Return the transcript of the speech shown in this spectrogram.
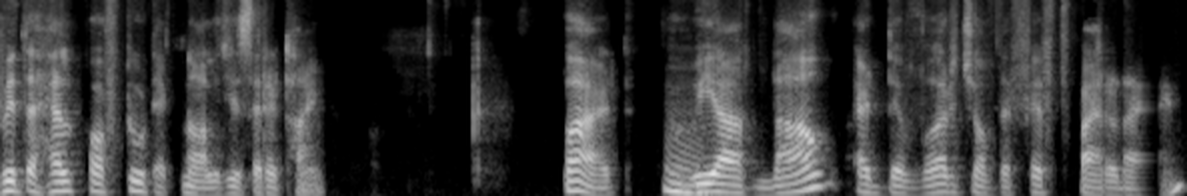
with the help of two technologies at a time. But mm. we are now at the verge of the fifth paradigm,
